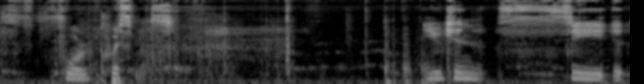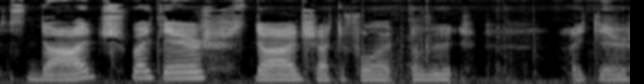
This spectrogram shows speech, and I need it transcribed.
for Christmas. You can see it's Dodge right there. Dodge at the front of it. Right there.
